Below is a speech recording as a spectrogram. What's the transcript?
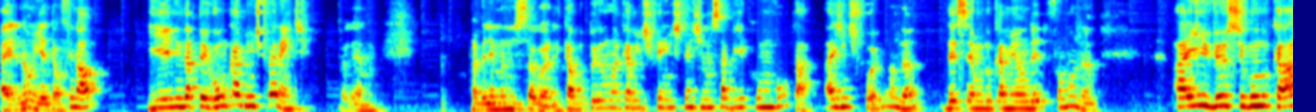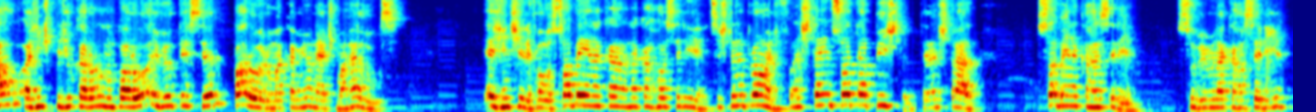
Aí ele não ia até o final. E ele ainda pegou um caminho diferente. Eu lembro. Acabei lembrando disso agora. Ele acabou pegando um caminho diferente, então a gente não sabia como voltar. Aí a gente foi andando, descemos do caminhão dele e fomos andando. Aí veio o segundo carro, a gente pediu carona, não parou. Aí veio o terceiro, parou. Era uma caminhonete, uma Hilux. E a gente, ele falou, sobe aí na, na carroceria. Vocês estão indo para onde? A gente está indo só até a pista, até a estrada. Sobe aí na carroceria. Subimos na carroceria,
